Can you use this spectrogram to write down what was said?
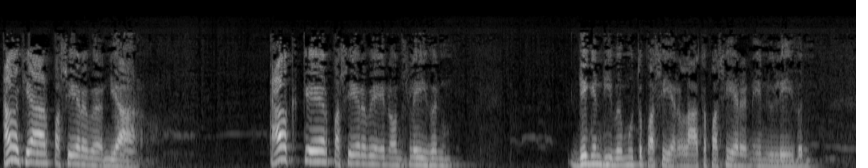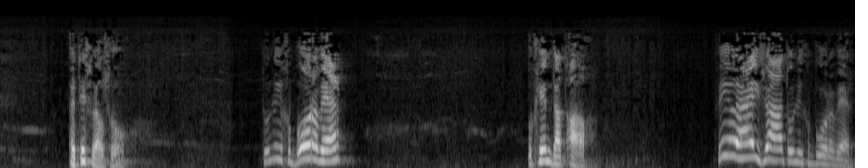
Elk jaar passeren we een jaar. Elke keer passeren we in ons leven dingen die we moeten passeren, laten passeren in uw leven. Het is wel zo. Toen u geboren werd, begint dat al. Veel heisa toen u geboren werd.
